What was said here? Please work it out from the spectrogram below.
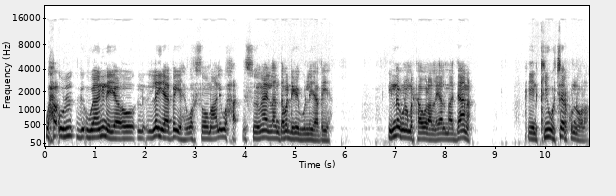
Waxa uu waaninayaa oo la yaaban yahay war soomaali waxa somalilan daba dhigay buu la yaaban yahay. Innaguna markaa walaalayaal maadaama kii wajeer ku noolaa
